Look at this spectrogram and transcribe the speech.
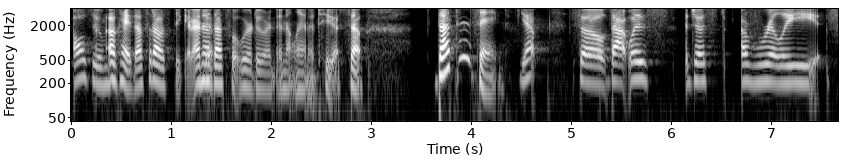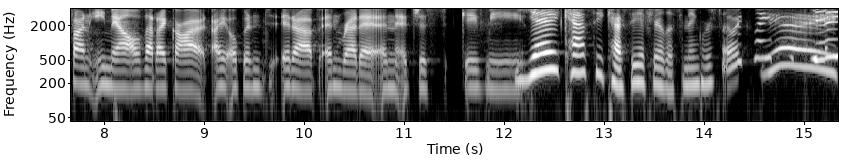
All Zoom. Okay, that's what I was thinking. I know that's what we were doing in Atlanta too. So that's insane. Yep. So that was just a really fun email that I got. I opened it up and read it, and it just gave me Yay, Cassie. Cassie, if you're listening, we're so excited. Yay.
